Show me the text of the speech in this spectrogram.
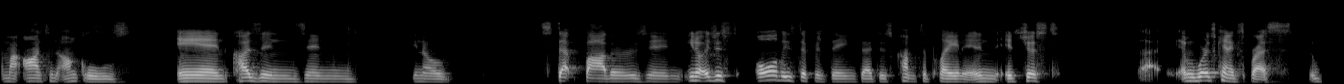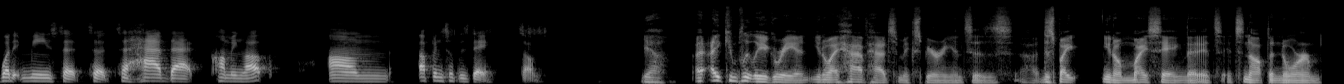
and my aunts and uncles, and cousins, and you know, stepfathers and you know it's just all these different things that just come to play and, and it's just uh, I mean, words can't express what it means to to to have that coming up um up until this day so. Yeah. I, I completely agree. And you know I have had some experiences uh, despite you know my saying that it's it's not the norm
